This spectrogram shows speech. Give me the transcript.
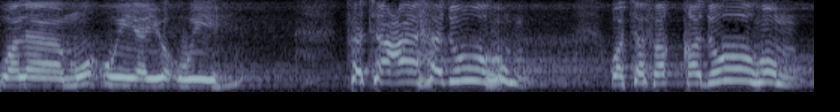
ولا مؤوي يؤويه فتعاهدوهم وتفقدوهم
